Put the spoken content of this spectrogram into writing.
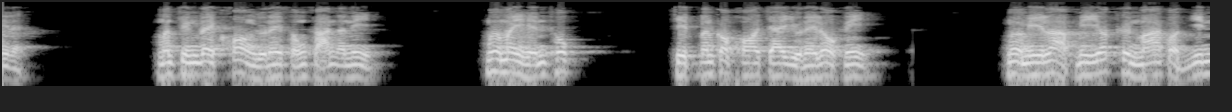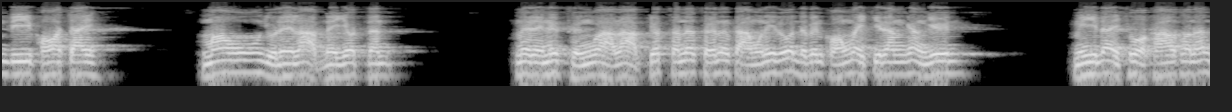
นี่แหละ มันจึงได้คล้องอยู่ในสงสารอันนี้ เมื่อไม่เห็นทุกข์ จิตมันก็พอใจอยู่ในโลกนี้ เมื่อมีลาบมียศขึ้นมาก็ยินดีพอใจ เมาอยู่ในลาบในยศนั้น ไม่ได้นึกถึงว่าลาบยศสรรเสริญต่างๆวันนี้ล้วนแต่เป็นของไม่กีรังยั่งยืน มีได้ชั่วคราวเท่านั้น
